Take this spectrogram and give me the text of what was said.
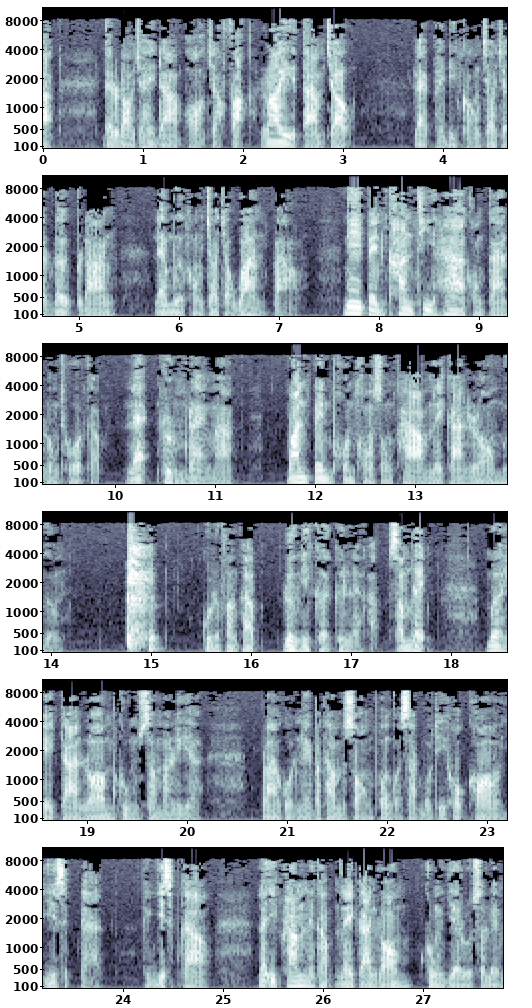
าติ และเราจะให้ดาบออกจากฝักไล่ตามเจ้า และแผ่นดินของเจ้าจะเลิกร้าง และเมืองของเจ้าจะว่างเปล่า นี่เป็นขั้นที่ห้าของการลงโทษครับ และรุนแรงมาก มันเป็นผลของสงครามในการล้อมเมือง คุณผู้ฟังครับ เรื่องนี้เกิดขึ้นแล้วครับสำเร็จเมื่อเหตุการณ์ล้อมกรุงซามาเรีย ปรากฏในพระธรรมสองพงกษัตริย์บทที่ 6 ข้อ 28 ถึง 29 และอีกครั้งนะครับในการล้อมกรุงเยรูซาเล็ม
